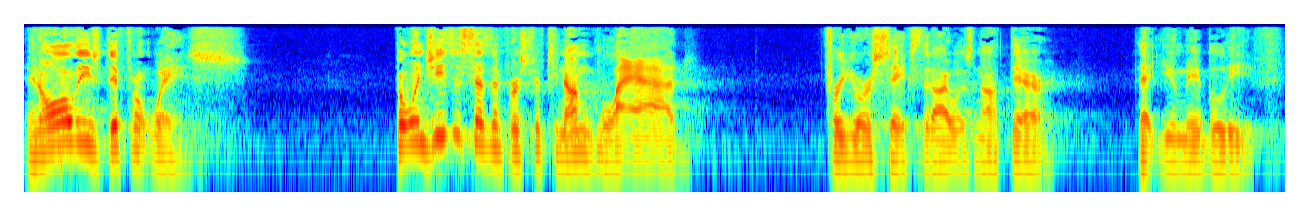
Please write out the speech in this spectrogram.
in all these different ways. But when Jesus says in verse 15, I'm glad for your sakes that I was not there, that you may believe.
